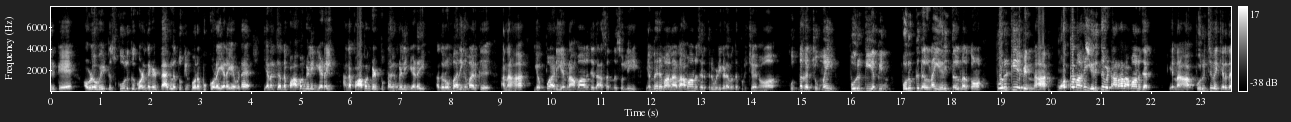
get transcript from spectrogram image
இருக்கே அவ்வளோ வெயிட் ஸ்கூலுக்கு குழந்தைகள் பேக்கில் தூக்கின்னு போகிற புக்கோட எடையை விட எனக்கு அந்த பாபங்களின் எடை அந்த பாபங்கள் புத்தகங்களின் எடை அது ரொம்ப அதிகமாக இருக்குது ஆனால் எப்போ அடியன் ராமானுஜதாசன்னு சொல்லி எம்பெருமானார் ராமானுஜர் திருவடிகளை வந்து பிடிச்சேனோ புத்தக சுமை பொறுக்கிய பின் பொறுக்குதல்னா எரித்தல்னு அர்த்தம். பொறுக்கிய பின்னா மொத்தமாக எரித்து விட்டாரா ராமானுஜர்? ஏன்னா பொறிச்சு வைக்கிறத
